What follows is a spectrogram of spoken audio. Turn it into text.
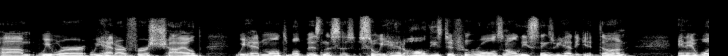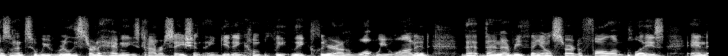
Um, we were we had our first child. We had multiple businesses, so we had all these different roles and all these things we had to get done. And it wasn't until we really started having these conversations and getting completely clear on what we wanted that then everything else started to fall in place. And,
